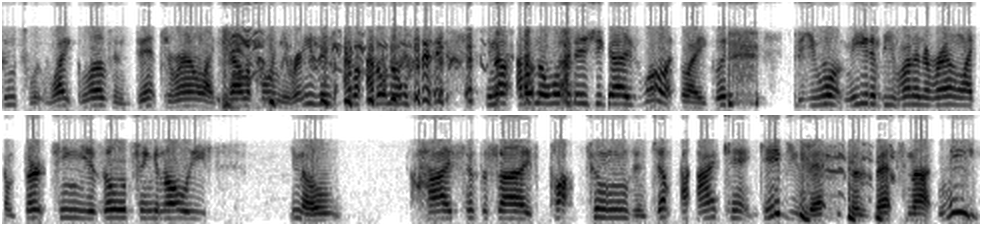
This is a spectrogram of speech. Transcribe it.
suits with white gloves and dance around like California raisins? I don't, I don't know what it is. You know, I don't know what it is you guys want. Like, what, Do you want me to be running around like I'm 13 years old singing all these, you know, high synthesized pop tunes and jump? I, I can't give you that because that's not me.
